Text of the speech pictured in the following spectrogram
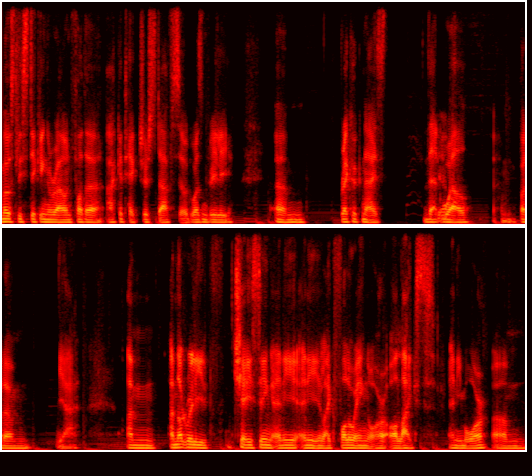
mostly sticking around for the architecture stuff, so it wasn't really um, recognized that yeah. well. Um, but um yeah i'm i'm not really chasing any any like following or or likes anymore um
